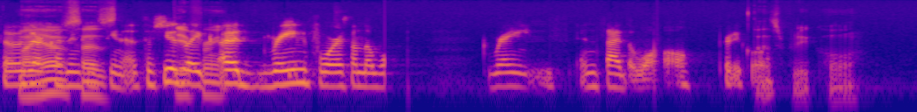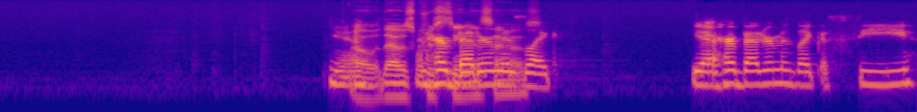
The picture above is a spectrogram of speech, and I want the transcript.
So it was My our cousin Christina. So she has like a rainforest on the wall, rains inside the wall. Pretty cool. That's pretty cool. yeah. Oh, that was and her bedroom house? is like, yeah, her bedroom is like a sea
